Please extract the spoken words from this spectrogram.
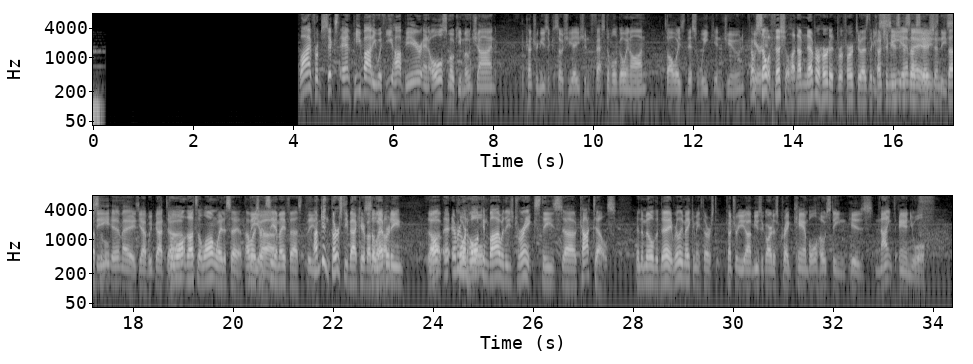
Live from 6th and Peabody with Yeehaw Beer and Ole Smoky Moonshine, the Country Music Association Festival going on. It's always this week in June. That was so official. I've never heard it referred to as the, the Country Music Association the Festival. CMAs. Yeah, we've got uh, lo- that's a long way to say it. I always the, heard uh, CMA Fest. I'm getting thirsty back here, by the way. celebrity. Uh, everyone walking by with these drinks, these uh, cocktails in the middle of the day, really making me thirsty. country uh, music artist Craig Campbell hosting his ninth annual,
